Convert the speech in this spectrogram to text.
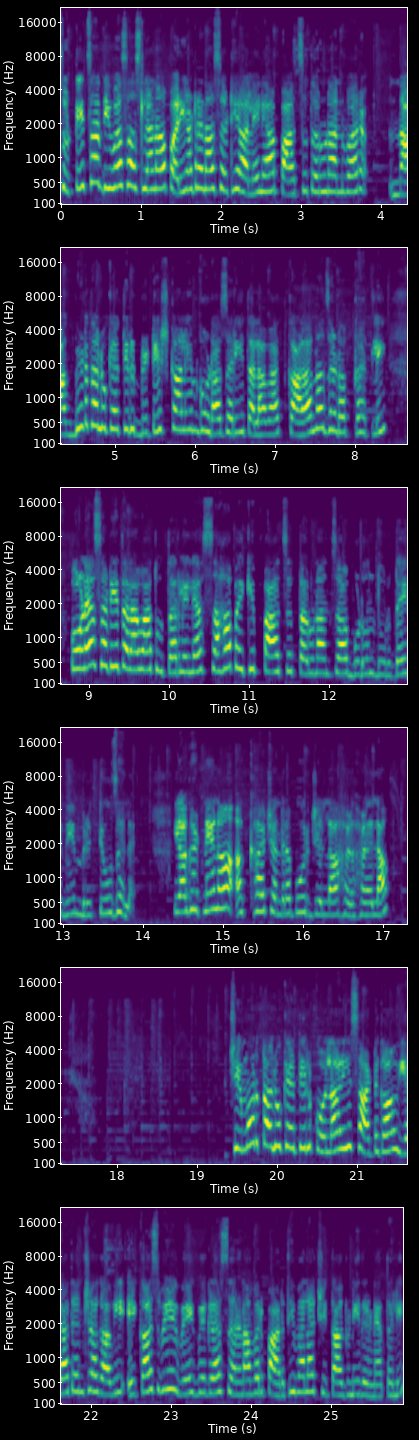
सुट्टीचा दिवस असल्यानं पर्यटनासाठी आलेल्या पाच तरुणांवर नागभीड तालुक्यातील ब्रिटिशकालीन घोडाझरी तलावात काळानं झडप घातली. पोहण्यासाठी तलावात उतरलेल्या सहापैकी पाच तरुणांचा बुडून दुर्दैवी मृत्यू झालाय. या घटनेनं अख्खा चंद्रपूर जिल्हा हळहळला. चिमूर तालुक्यातील कोलारी साटगाव या त्यांच्या गावी एकाच वेळी वेगवेगळ्या सरणावर पार्थिवाला चितागणी देण्यात आली.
